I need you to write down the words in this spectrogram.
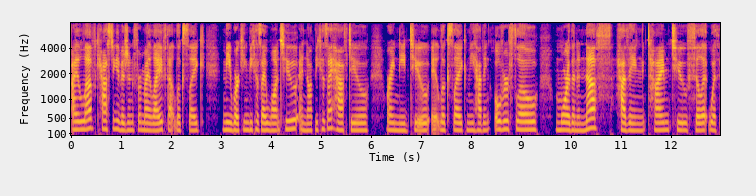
I love casting a vision for my life that looks like me working because I want to and not because I have to or I need to. It looks like me having overflow, more than enough, having time to fill it with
